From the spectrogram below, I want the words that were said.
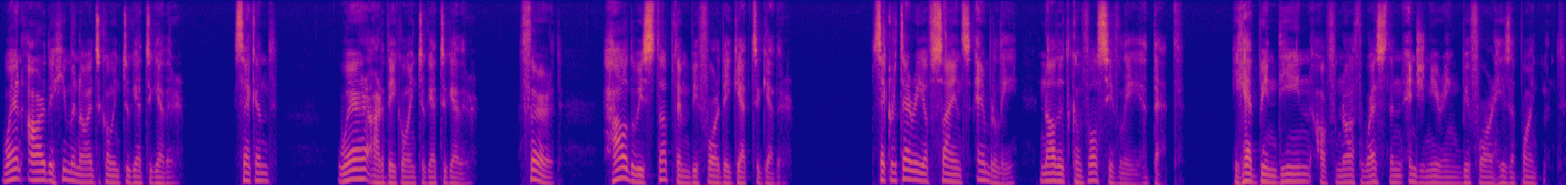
when are the humanoids going to get together? Second, where are they going to get together? Third, how do we stop them before they get together? Secretary of Science Amberley nodded convulsively at that. He had been Dean of Northwestern Engineering before his appointment.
